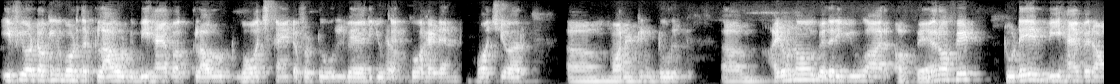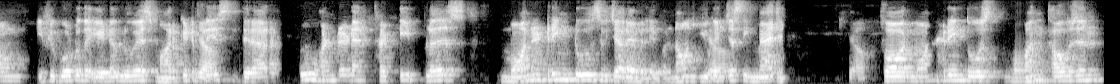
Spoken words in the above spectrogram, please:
if you are talking about the cloud, we have a CloudWatch kind of a tool where you yeah. can go ahead and watch your um, monitoring tool. Um, I don't know whether you are aware of it. Today we have around, if you go to the AWS marketplace, yeah. there are 230 plus monitoring tools which are available. Now you yeah. can just imagine yeah. for monitoring those 1000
